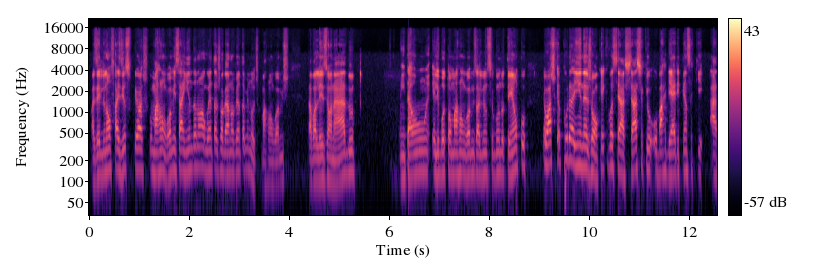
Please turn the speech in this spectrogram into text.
Mas ele não faz isso porque eu acho que o Marlon Gomes ainda não aguenta jogar 90 minutos. O Marlon Gomes estava lesionado. Então ele botou o Marlon Gomes ali no segundo tempo. Eu acho que é por aí, né, João? O que, que você acha? Acha que o Barbieri pensa que a,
